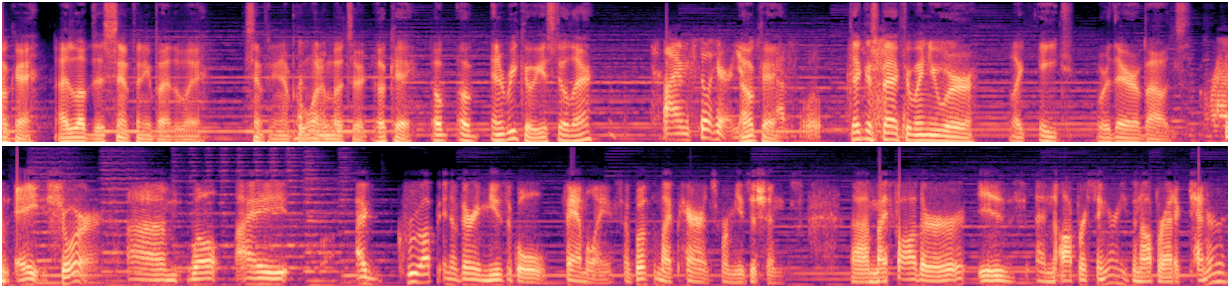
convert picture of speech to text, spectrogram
okay. I love this symphony, by the way. Symphony number one of Mozart. Okay. Oh, oh, Enrico, you still there? I'm still here. Yes, okay. Absolutely. Take us back to when you were like eight or thereabouts. Around eight, sure. Um, well, I I grew up in a very musical family. So both of my parents were musicians. Uh, my father is an opera singer. He's an operatic tenor,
